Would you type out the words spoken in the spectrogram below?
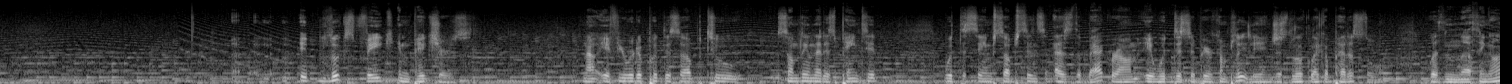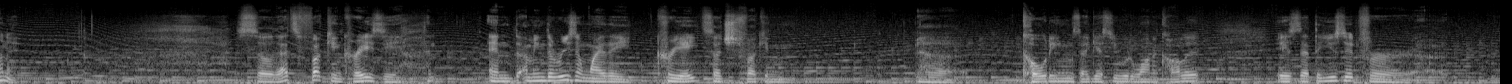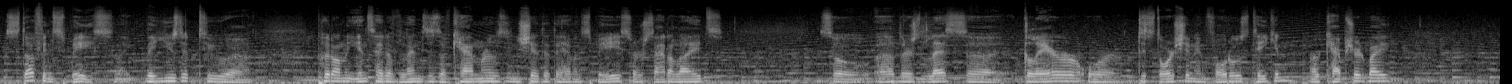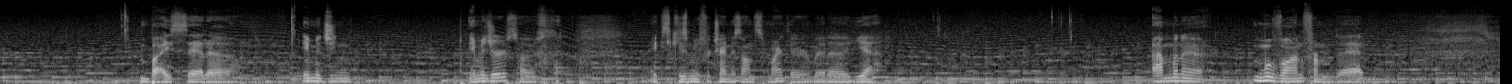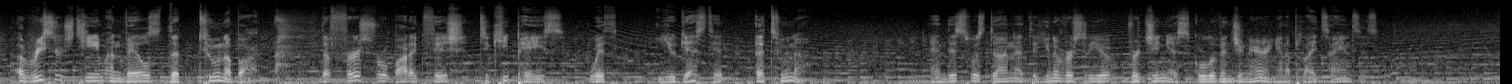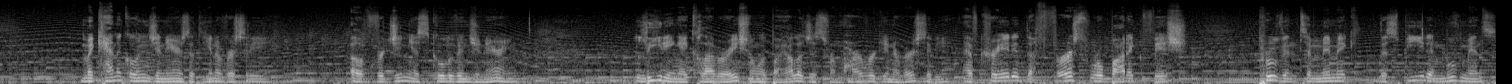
It looks fake in pictures. Now, if you were to put this up to something that is painted with the same substance as the background, it would disappear completely and just look like a pedestal with nothing on it. So that's fucking crazy. And, I mean, the reason why they create such fucking uh, coatings, I guess you would want to call it, is that they use it for uh, stuff in space. Like, they use it to uh, put on the inside of lenses of cameras and shit that they have in space or satellites so uh, there's less uh, glare or distortion in photos taken or captured by by said uh, imaging imagers. Excuse me for trying to sound smart there, but uh, yeah. I'm gonna move on from that. A research team unveils the Tuna Bot, the first robotic fish to keep pace with, you guessed it, a tuna. And this was done at the University of Virginia School of Engineering and Applied Sciences. Mechanical engineers at the University of Virginia School of Engineering, leading a collaboration with biologists from Harvard University, have created the first robotic fish proven to mimic the speed and movements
